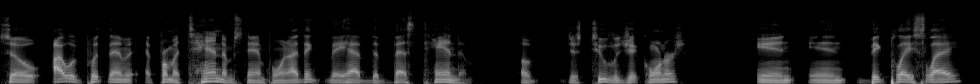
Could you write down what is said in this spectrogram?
So I would put them from a tandem standpoint. I think they have the best tandem of just two legit corners in in big play Slay,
